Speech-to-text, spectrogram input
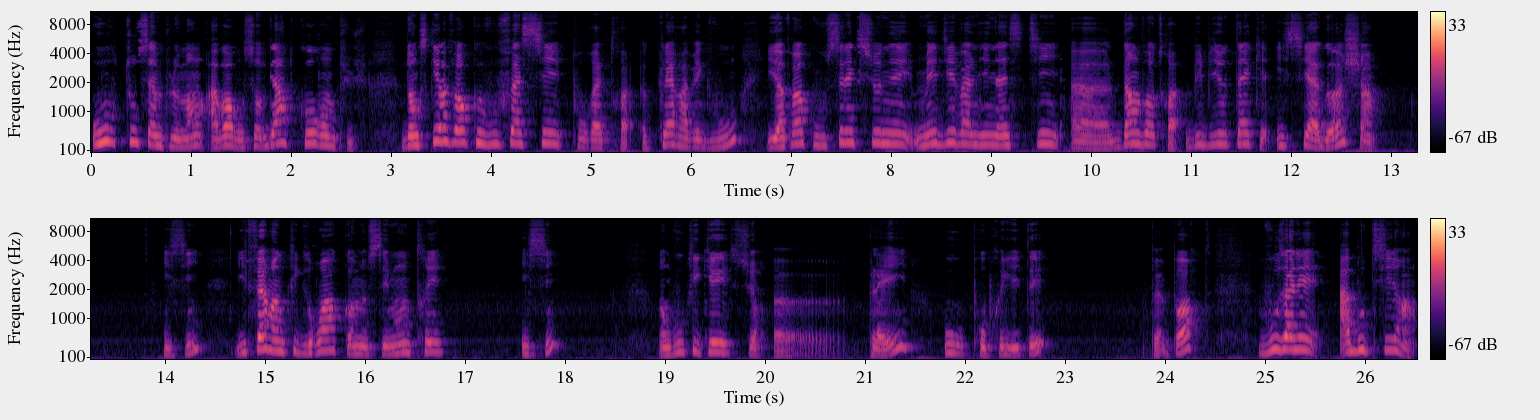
ou tout simplement avoir vos sauvegardes corrompues. Donc, ce qu'il va falloir que vous fassiez pour être euh, clair avec vous, il va falloir que vous sélectionnez Medieval Dynasty euh, dans votre bibliothèque ici à gauche, ici, y faire un clic droit comme c'est montré ici. Donc, vous cliquez sur euh, Play ou Propriété, peu importe. Vous allez aboutir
